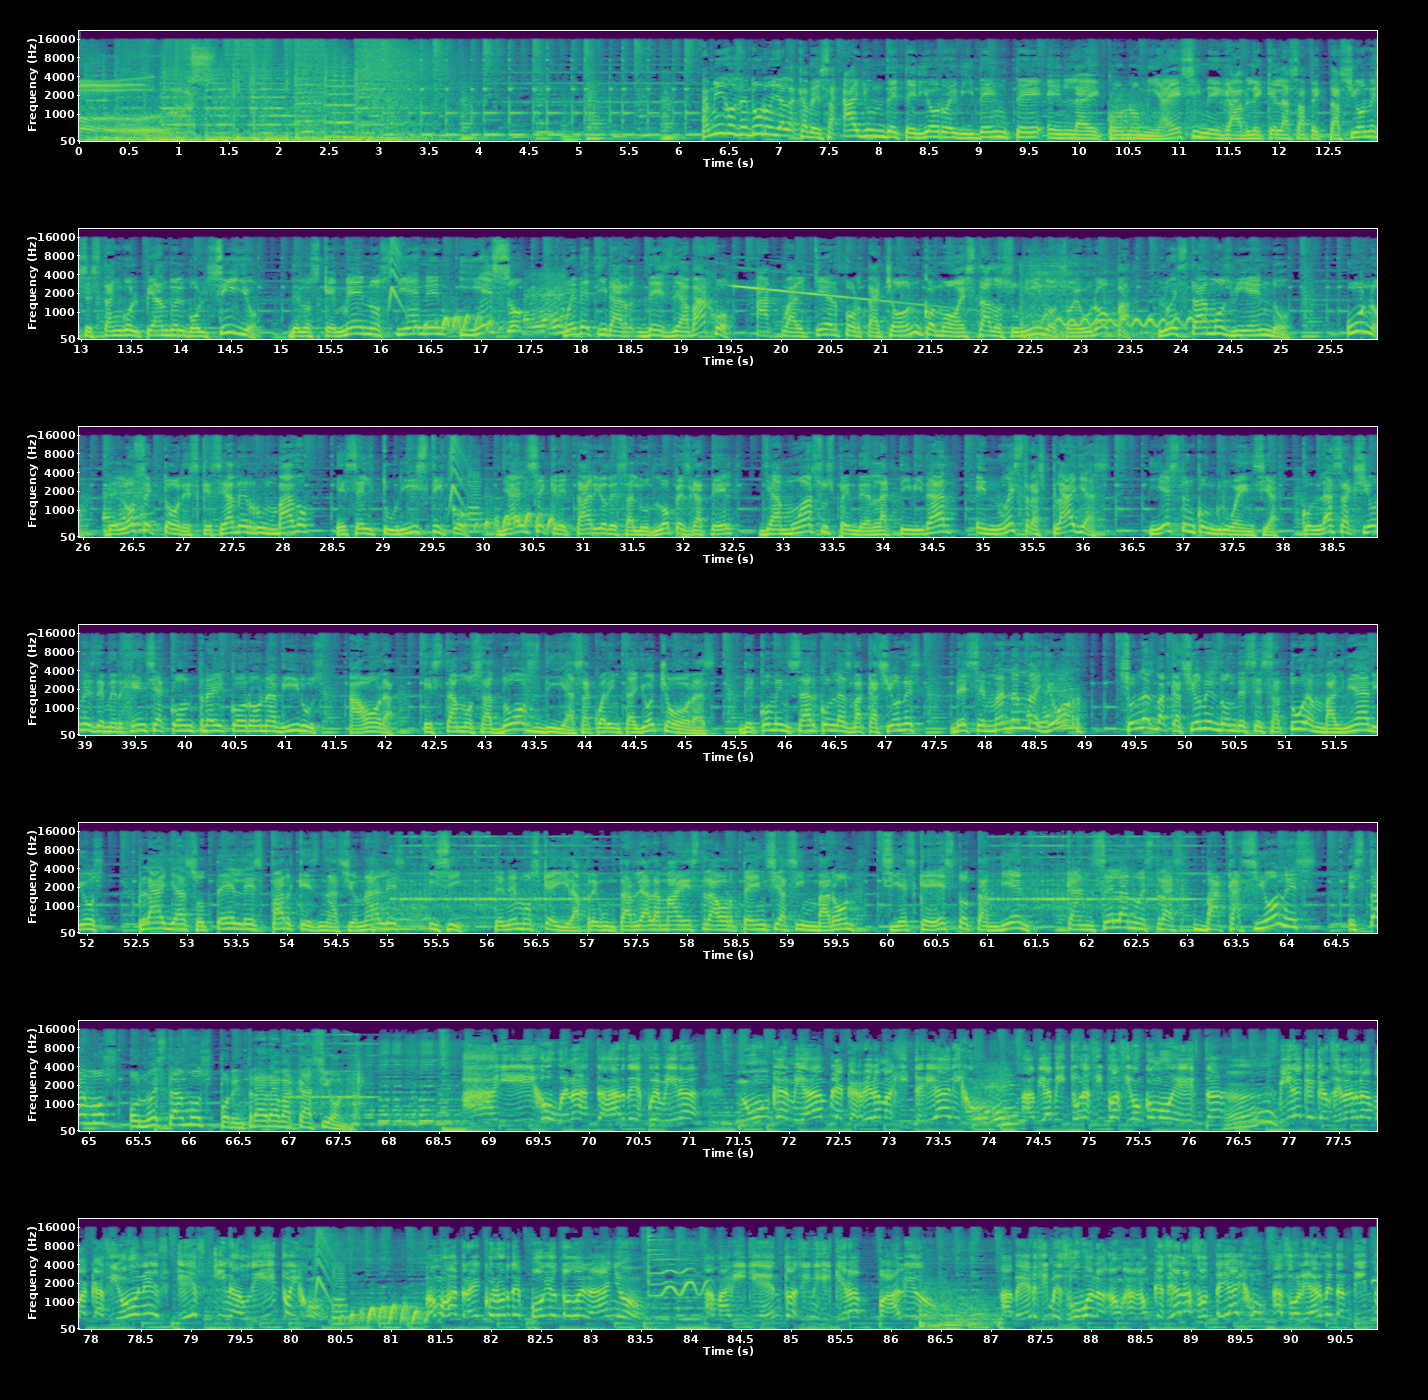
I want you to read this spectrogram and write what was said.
Amigos de Duro y a la cabeza, hay un deterioro evidente en la economía. Es innegable que las afectaciones están golpeando el bolsillo de los que menos tienen y eso puede tirar desde abajo a cualquier fortachón como Estados Unidos o Europa. Lo estamos viendo. Uno de los sectores que se ha derrumbado es el turístico. Ya el secretario de Salud López Gatel llamó a suspender la actividad en nuestras playas. Y esto en congruencia con las acciones de emergencia contra el coronavirus. Ahora, estamos a dos días, a 48 horas, de comenzar con las vacaciones de Semana Mayor. Son las vacaciones donde se saturan balnearios, playas, hoteles, parques nacionales y sí, tenemos que ir a preguntarle a la maestra Hortensia Simbarón si es que esto también cancela nuestras vacaciones. ¿Estamos o no estamos por entrar a vacaciones? Ay, hijo, buenas tardes. Pues mira, nunca en mi amplia carrera magisterial, hijo, había visto una situación como esta. Mira que cancelar las vacaciones es inaudito, hijo. Vamos a traer color de pollo todo el año. Amarillento, así ni siquiera pálido. A ver si me subo, a la, aunque sea la azotea, hijo, a solearme tantito.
